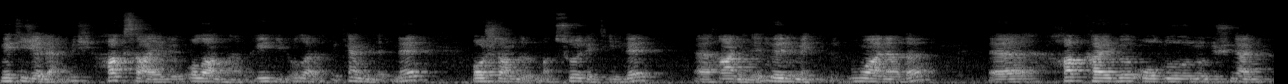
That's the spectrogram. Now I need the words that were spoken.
neticelenmiş. Hak sahibi olanlarla ilgili olarak da kendilerine borçlandırılmak suretiyle haneleri verilmektedir. Bu manada e, hak kaybı olduğunu düşünen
